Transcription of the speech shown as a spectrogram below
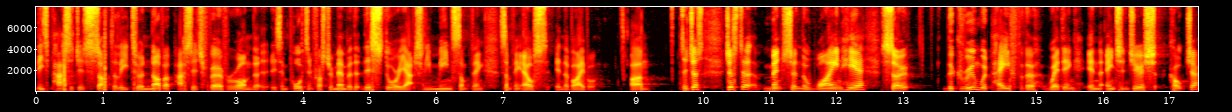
these passages subtly to another passage further on that it's important for us to remember that this story actually means something, something else in the Bible. Um, so just, just to mention the wine here, so the groom would pay for the wedding in ancient Jewish culture.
